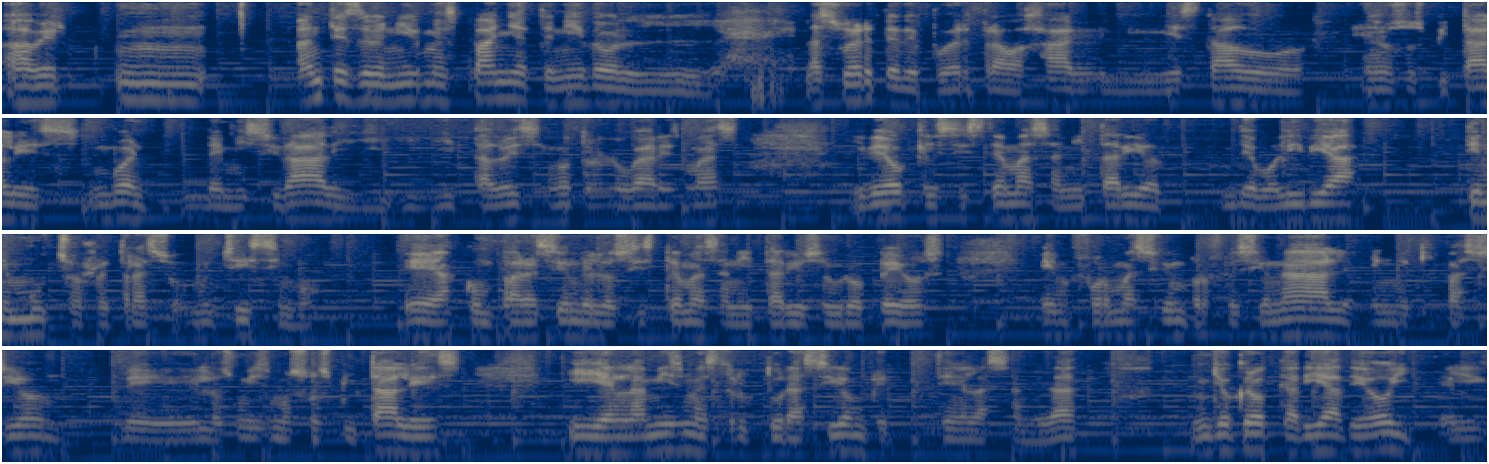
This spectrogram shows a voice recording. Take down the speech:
A ver, mm, antes de venirme a España he tenido la suerte de poder trabajar y he estado en los hospitales, bueno, de mi ciudad y, tal vez en otros lugares más y veo que el sistema sanitario de Bolivia tiene mucho retraso, muchísimo, eh, a comparación de los sistemas sanitarios europeos en formación profesional, en equipación de los mismos hospitales y en la misma estructuración que tiene la sanidad. Yo creo que a día de hoy el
